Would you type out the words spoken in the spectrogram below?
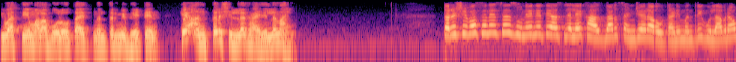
किंवा ते मला बोलवतायत. नंतर मी भेटेन. हे अंतर शिल्लक राहिलेलं नाही. तर शिवसेनेचे जुने नेते असलेले खासदार संजय राऊत आणि मंत्री गुलाबराव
